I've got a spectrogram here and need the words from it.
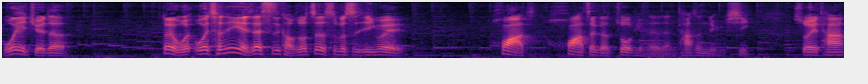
我也觉得，对，我我曾经也在思考说，这是不是因为画画这个作品的人她是女性，所以她。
